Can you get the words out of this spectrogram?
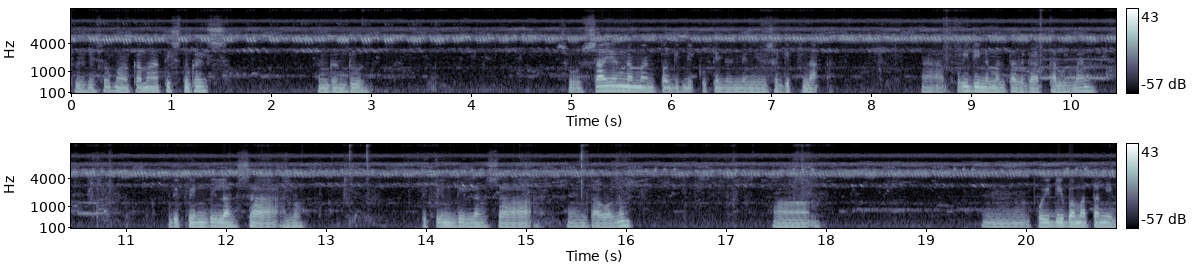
Ito guys oh. Mga kamatis to guys. Hanggang dun so sayang naman pag hindi ko tinanim yung sa gitna Ah, pwede naman talaga taniman. Depende lang sa ano depende lang sa anong tawag nun? Ah, mm, pwede ba matanim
